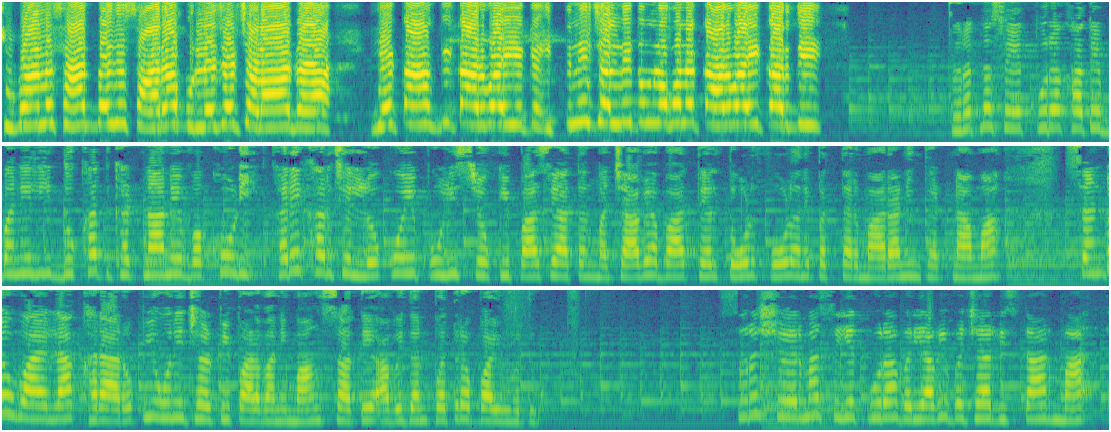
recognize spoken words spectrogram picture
सुबह में सात बजे सारा बुल्लेजर चढ़ाया गया ये कहाँ की कार्रवाई है कि इतनी जल्दी तुम लोगों ने कार्रवाई कर दी સુરતના સૈયદપુરા ખાતે બનેલી દુઃખદ ઘટનાને વખોડી ખરેખર જે લોકોએ પોલીસ ચોકી પાસે આતંક મચાવ્યા બાદ થયેલ તોડફોડ અને પથ્થરમારાની ઘટનામાં સંડોવાયેલા ખરા આરોપીઓને ઝડપી પાડવાની માંગ સાથે આવેદનપત્ર અપાયું હતું. સુરત શહેરમાં સૈયદપુરા વરિયાવી બજાર વિસ્તારમાં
